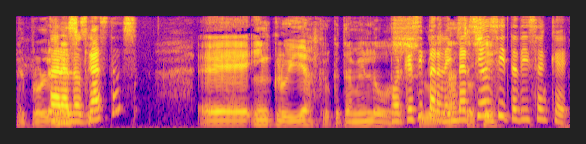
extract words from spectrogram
El problema ¿Para es los que, gastos? eh, incluía, creo que también los Porque sí, los para la inversión sí. sí te dicen que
